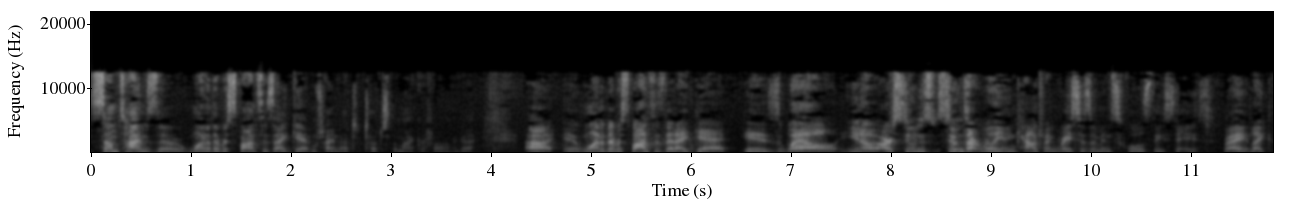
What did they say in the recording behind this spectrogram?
sometimes the, one of the responses I get, I'm trying not to touch the microphone, okay? Uh, one of the responses that I get is, well, you know, our students students aren't really encountering racism in schools these days, right? Like,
